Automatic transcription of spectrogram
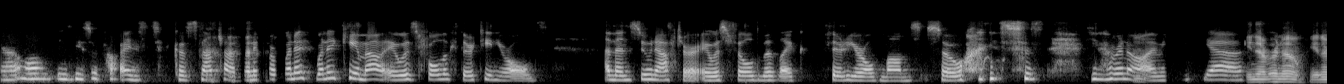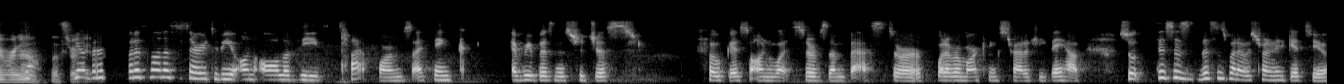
Yeah, well, you'd be surprised because Snapchat when it when it when it came out, it was full of thirteen year olds, and then soon after, it was filled with like 30 year old moms. So it's just, you never know. I mean, yeah. You never know. You never know. That's right. Yeah, but it's, but it's not necessary to be on all of the platforms. I think every business should just focus on what serves them best or whatever marketing strategy they have. So this is this is what I was trying to get to.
